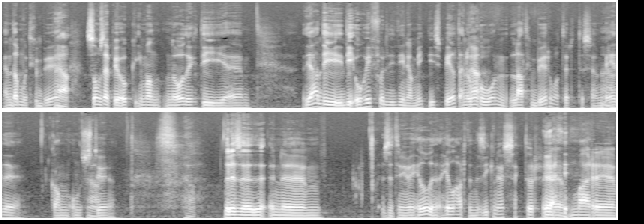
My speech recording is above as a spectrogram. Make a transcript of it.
en dat moet gebeuren. Ja. Soms heb je ook iemand nodig die, ehm, ja, die, die oog heeft voor die dynamiek die speelt en ook Ja. gewoon laat gebeuren wat er tussen beiden kan ondersteunen. Ja. Er is een, een ehm, we zitten nu heel, heel hard in de ziekenhuissector, eh, maar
